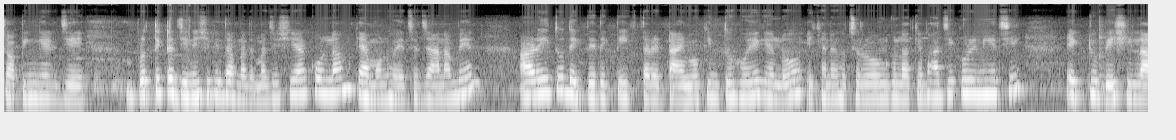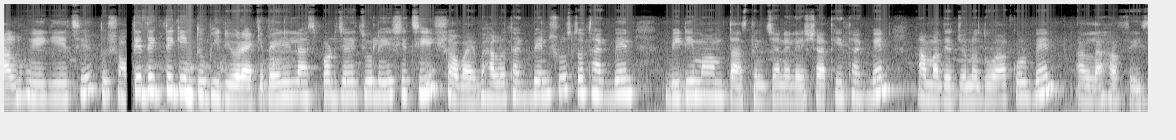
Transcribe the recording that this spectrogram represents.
শপিংয়ের যে প্রত্যেকটা জিনিসই কিন্তু আপনাদের মাঝে শেয়ার করলাম। কেমন হয়েছে জানাবেন। আর এই তো দেখতে দেখতে ইফতারের টাইমও কিন্তু হয়ে গেল। এখানে হচ্ছে রোলগুলোকে ভাজি করে নিয়েছি। একটু বেশি লাল হয়ে গিয়েছে। তো দেখতে দেখতে কিন্তু ভিডিওর একেবারে লাস্ট পর্যায়ে চলে এসেছি। সবাই ভালো থাকবেন, সুস্থ থাকবেন। বিডি মম তাসনিম চ্যানেলের সাথেই থাকবেন। আমাদের জন্য দোয়া করবেন। আল্লাহ হাফিজ।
